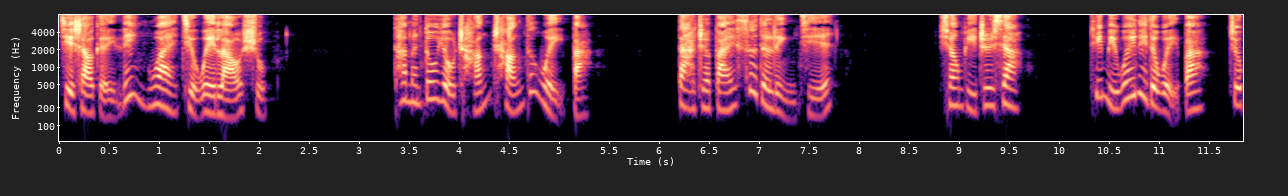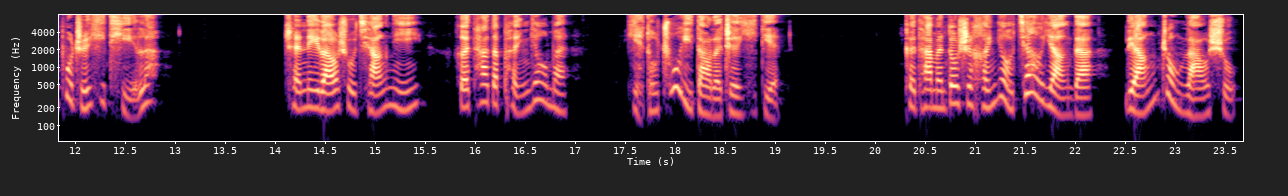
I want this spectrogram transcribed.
介绍给另外九位老鼠。它们都有长长的尾巴，打着白色的领结。相比之下，提米威利的尾巴就不值一提了。城里老鼠强尼和他的朋友们也都注意到了这一点。可他们都是很有教养的两种老鼠，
